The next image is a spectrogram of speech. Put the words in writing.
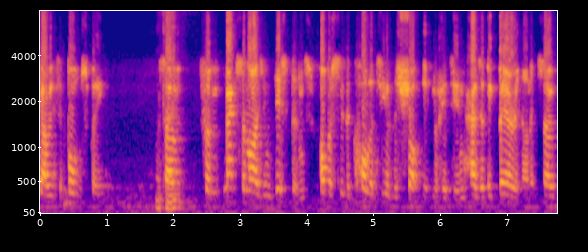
go into ball speed. Okay. So from maximising distance, obviously the quality of the shot that you're hitting has a big bearing on it. So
